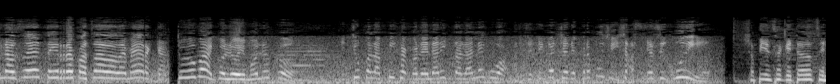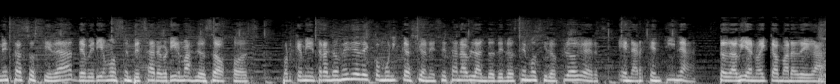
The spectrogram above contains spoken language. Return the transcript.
no sé, estoy repasado de merca. Todo mal con lo hemo, loco. Te chupa la pija con el arito a la lengua, se te engancha en el prepucio y ya se hace judío. Yo pienso que todos en esta sociedad deberíamos empezar a abrir más los ojos, porque mientras los medios de comunicaciones están hablando de los emos y los vloggers, en Argentina todavía no hay cámara de gas.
